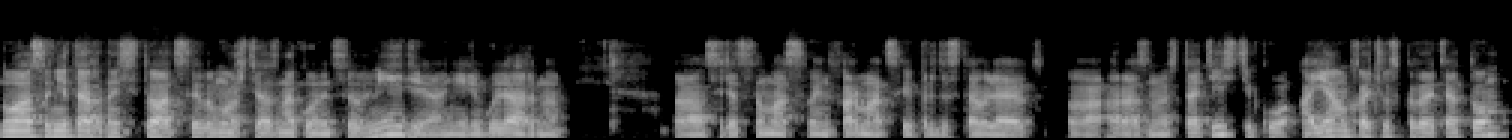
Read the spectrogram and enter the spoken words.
Ну, о санитарной ситуации вы можете ознакомиться в медиа, они регулярно а, средства массовой информации предоставляют а, разную статистику, а я вам хочу сказать о том,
